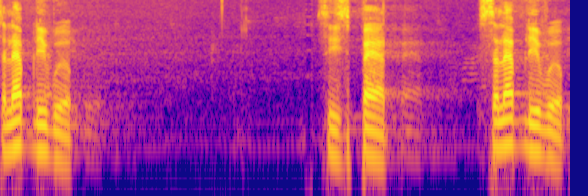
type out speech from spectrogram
สแลปรีเวิร์บ48สแลปรีเวิร์บ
